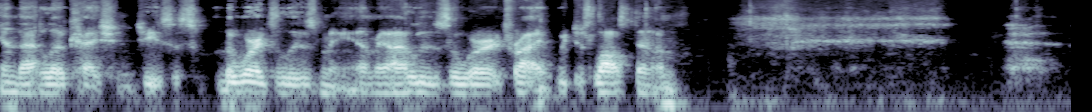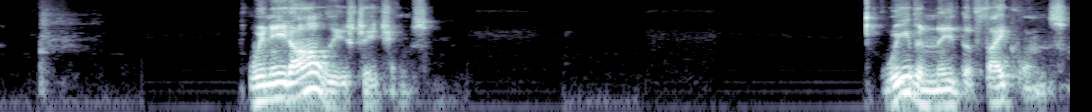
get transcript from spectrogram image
in that location. Jesus, the words lose me. I mean, I lose the words, right? We just lost in them. We need all these teachings. We even need the fake ones.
